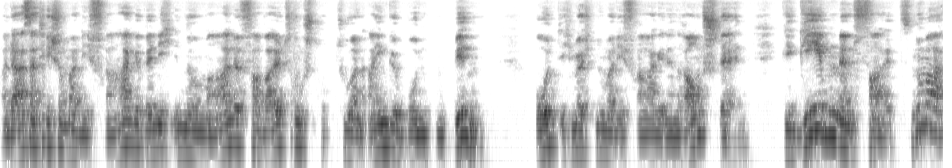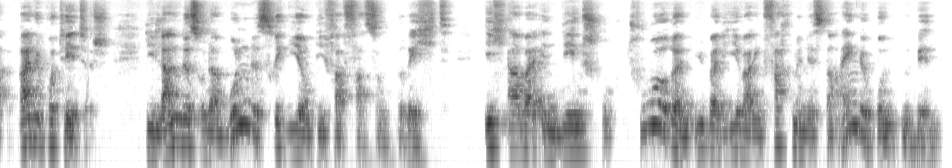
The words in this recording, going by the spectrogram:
Und da ist natürlich schon mal die Frage, wenn ich in normale Verwaltungsstrukturen eingebunden bin, und ich möchte nur mal die Frage in den Raum stellen, gegebenenfalls, nur mal rein hypothetisch, die Landes- oder Bundesregierung die Verfassung bricht, ich aber in den Strukturen über die jeweiligen Fachminister eingebunden bin,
